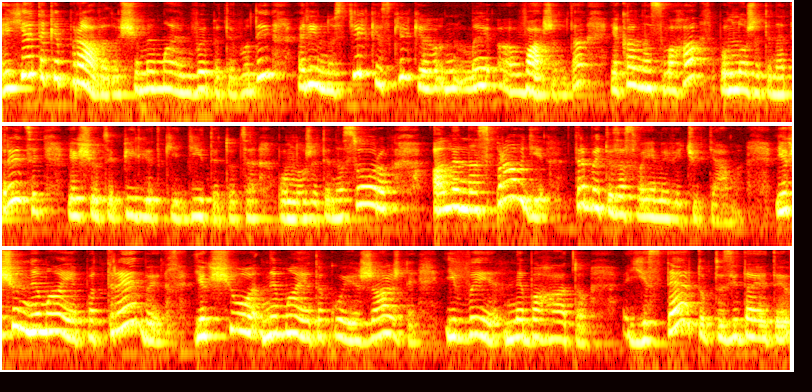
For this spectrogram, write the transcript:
Є таке правило, що ми маємо випити води рівно стільки, скільки ми е, важимо. Да? Яка в нас вага помножити на 30, якщо це підлітки, діти, то це помножити на 40. Але насправді треба йти за своїми відчуттями. Якщо немає потреби, якщо немає такої жажди, і ви небагато їсте, тобто з'їдаєте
